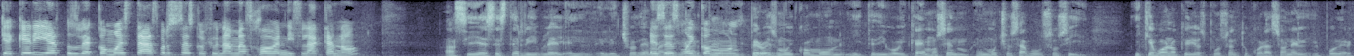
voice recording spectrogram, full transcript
¿qué querías? Pues ve cómo estás, por eso se escogió una más joven y flaca, ¿no? Así es, es terrible el, hecho de... Eso es muy común. Pero es muy común y te digo, y caemos en, muchos abusos y, y, qué bueno que Dios puso en tu corazón el poder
